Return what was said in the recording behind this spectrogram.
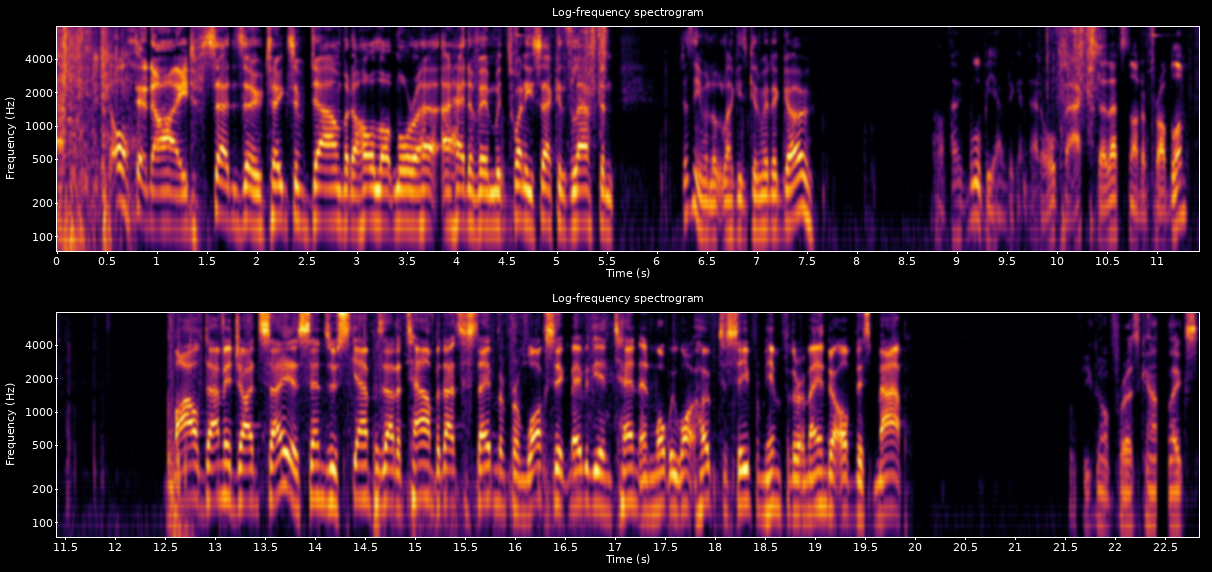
Oh. Denied. Senzu takes him down, but a whole lot more ahead of him with 20 seconds left. And doesn't even look like he's going to go. Well, they will be able to get that all back, so that's not a problem. Mild damage, I'd say, as Senzu scampers out of town, but that's a statement from Woxic. Maybe the intent and what we want, hope to see from him for the remainder of this map. What have you got for us, Calyx?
